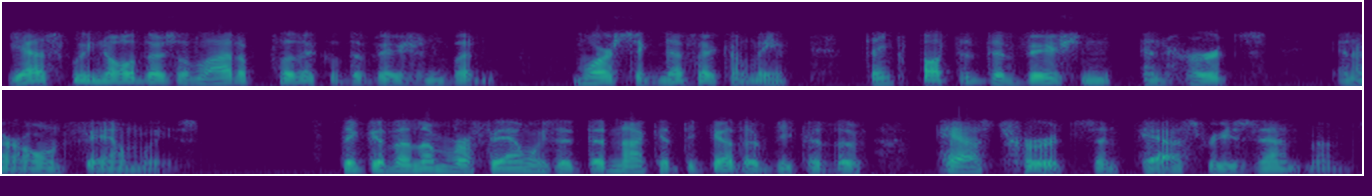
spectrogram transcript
Yes, we know there's a lot of political division, but more significantly, think about the division and hurts in our own families. Think of the number of families that did not get together because of past hurts and past resentments.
